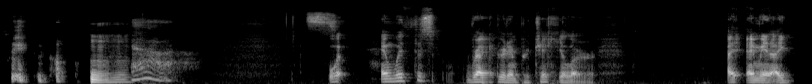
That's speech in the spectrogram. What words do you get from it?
mm-hmm. Yeah. What and with this record in particular, I, I mean, I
